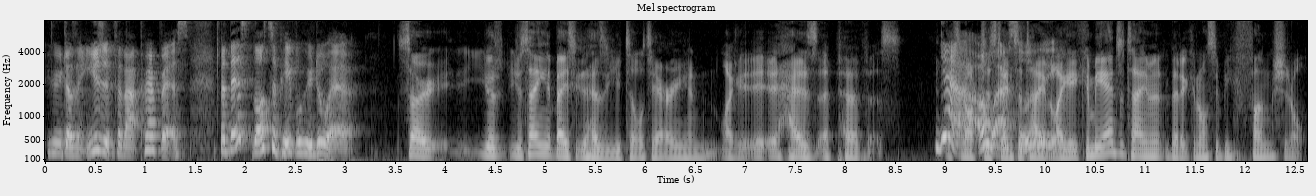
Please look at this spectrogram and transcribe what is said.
who doesn't use it for that purpose. But there's lots of people who do it. So you're you're saying it basically has a utilitarian, like it, it has a purpose. Yeah, it's not oh, just absolutely. entertainment. Like it can be entertainment, but it can also be functional.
